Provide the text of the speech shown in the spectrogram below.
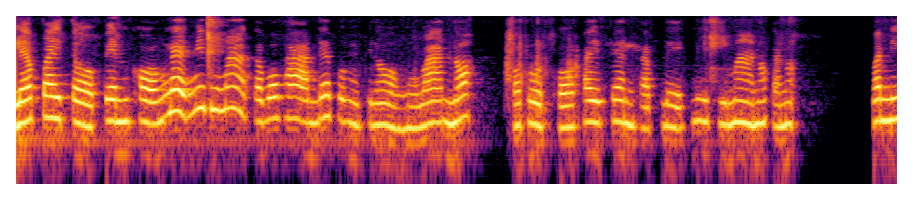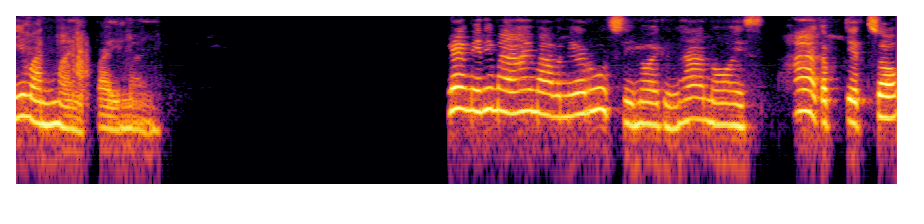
แล้วไปต่อเป็นของเลขมิที่มากกับบ่พานได้พ่อแม่พี่น้องหมู่บ้านเนาะ ขอโทษขออภัยแฟนครับเลขมีที่มาเนาะกันเนาะวันนี้วันใหม่ไปใหม่ เลขมีที่มาให้มาวันนี้รูดสี่หน่อยถึงห้าหน่อยห้ากับเจ็ดสอง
